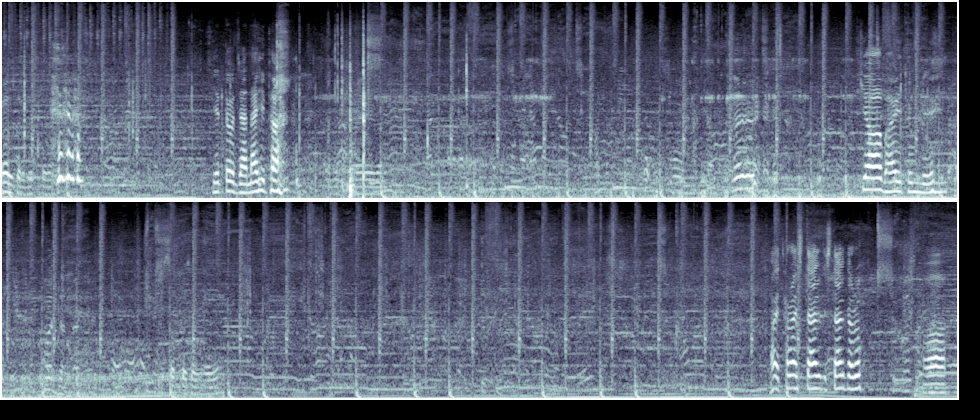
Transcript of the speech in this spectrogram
कर ये तो जाना ही था। क्या भाई तुमने? सब भाई थोड़ा स्टाइल स्टाइल करो। हाँ।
